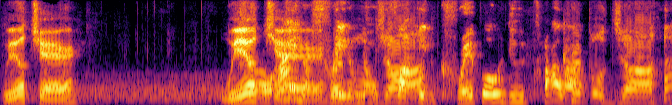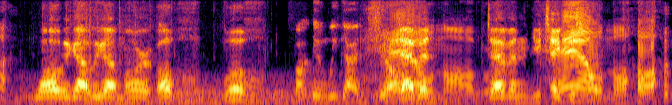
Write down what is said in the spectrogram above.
Wheelchair. Bro, Wheelchair. I ain't afraid of no jaw. fucking cripple, dude. Crawl out. Crippled jaw. Whoa, we got we got more. Oh, whoa. Oh, Fucking, we got Joe. Hell Devin, no, bro. Devin, you take Hell this one, no.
